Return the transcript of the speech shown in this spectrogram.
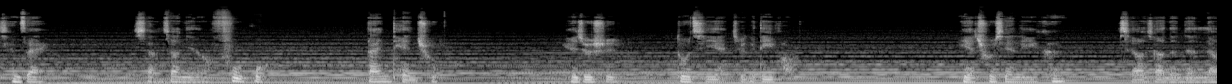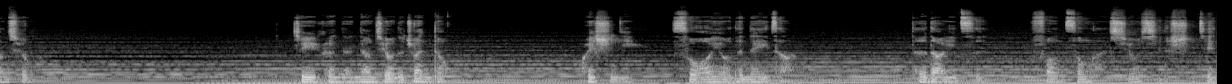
现在，想象你的腹部、丹田处，也就是肚脐眼这个地方，也出现了一颗。小小的能量球，这一颗能量球的转动，会使你所有的内脏得到一次放松和休息的时间，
